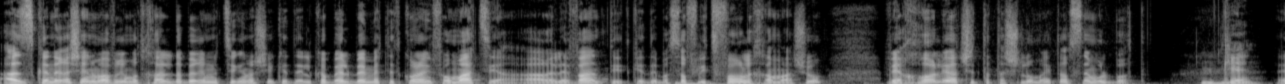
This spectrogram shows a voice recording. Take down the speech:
אז כנראה שהיינו מעבירים אותך לדבר עם נציג אנושי כדי לקבל באמת את כל האינפורמציה הרלוונטית, כדי בסוף לתפור לך משהו, ויכול להיות שאת התשלום היית עושה מול בוט. כן. אה,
